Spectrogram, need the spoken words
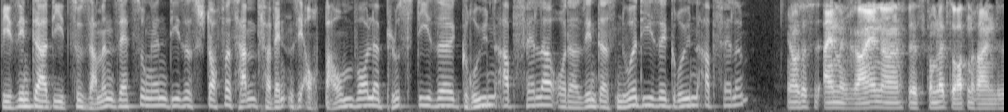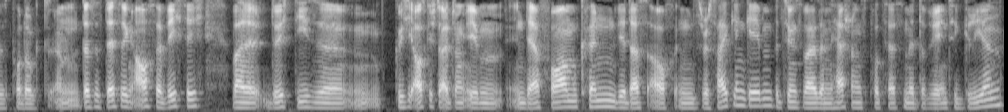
Wie sind da die Zusammensetzungen dieses Stoffes? Haben, verwenden Sie auch Baumwolle plus diese Grünabfälle oder sind das nur diese Grünabfälle? Genau, es ist ein reiner, das ist komplett sortenrein, dieses Produkt. Ähm, das ist deswegen auch sehr wichtig, weil durch diese, ähm, durch die Ausgestaltung eben in der Form können wir das auch ins Recycling geben, beziehungsweise in den Herstellungsprozess mit reintegrieren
